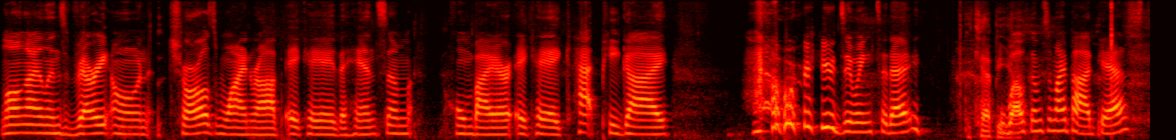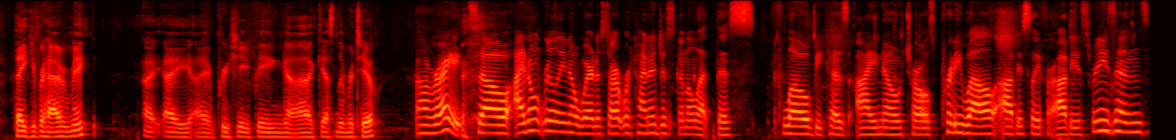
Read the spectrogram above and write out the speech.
Long Island's very own Charles Weinraub, aka the handsome homebuyer, aka Cat P guy. How are you doing today? The Cappy. Welcome to my podcast. Thank you for having me. I, I, I appreciate being uh, guest number two. All right. So I don't really know where to start. We're kind of just going to let this flow because I know Charles pretty well, obviously for obvious reasons.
